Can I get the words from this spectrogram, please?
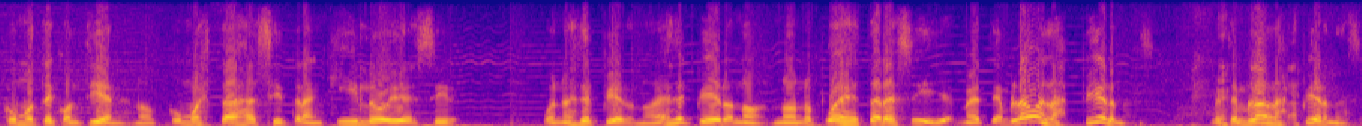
cómo te contienes, ¿no? Cómo estás así tranquilo y decir, bueno, es de Piero, no es de Piero, no, no, no puedes estar así. Me temblaban las piernas, me temblaban las piernas.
